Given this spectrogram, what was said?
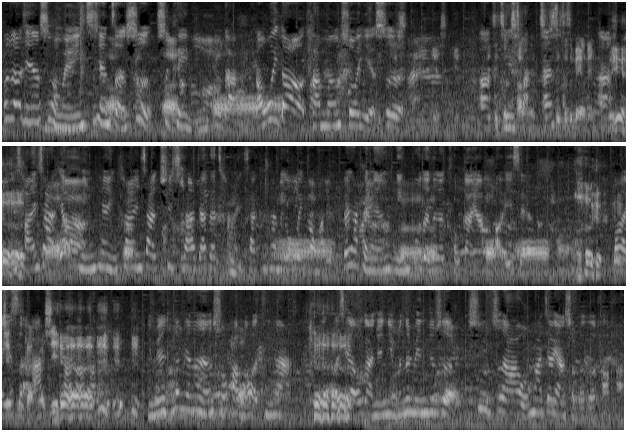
不知道今天是什么原因，之前整是是可以凝固的，然后味道他们说也是，啊，你尝，嗯，这是没有凝固。啊，你尝一下，要不明天你看一下，去其他家再尝一下，看看那个味道嘛，因为它可能凝固的那个口感要好一些。哦，好，不好意思啊，你们那边的人说话好好听啊。而且我感觉你们那边就是素质啊、文化教养什么都好好。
